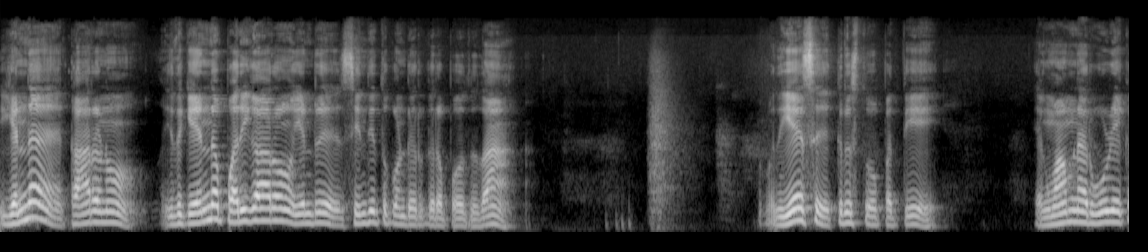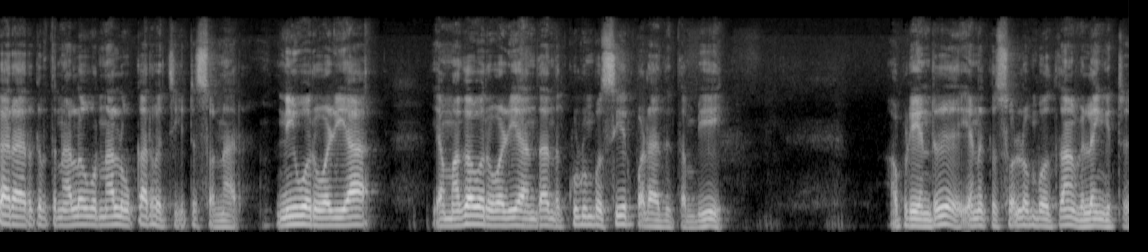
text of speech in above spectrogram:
என்ன காரணம் இதுக்கு என்ன பரிகாரம் என்று சிந்தித்து கொண்டு இருக்கிற போது தான் இயேசு கிறிஸ்துவை பற்றி எங்கள் மாமனார் ஊழியக்காராக இருக்கிறதுனால ஒரு நாள் உட்கார வச்சுக்கிட்டு சொன்னார். நீ ஒரு வழியாக என் மக ஒரு வழியாக இருந்தால் அந்த குடும்பம் சீர்படாது தம்பி. அப்படி என்று எனக்கு சொல்லும்போது தான் விளங்கிற்று.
